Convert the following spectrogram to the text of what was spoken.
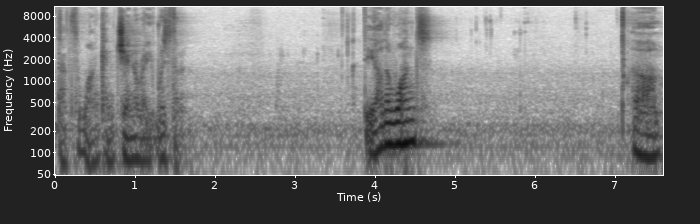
That's the one can generate wisdom. The other ones, um,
